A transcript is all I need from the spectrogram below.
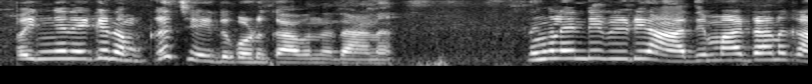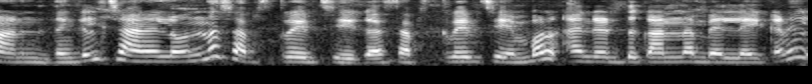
അപ്പോൾ ഇങ്ങനെയൊക്കെ നമുക്ക് ചെയ്തു കൊടുക്കാവുന്നതാണ്. നിങ്ങൾ എന്റെ വീഡിയോ ആദ്യമായിട്ടാണ് കാണുന്നതെങ്കിൽ ചാനൽ ഒന്ന് സബ്സ്ക്രൈബ് ചെയ്യുക. സബ്സ്ക്രൈബ് ചെയ്യുമ്പോൾ എന്റെ അടുത്ത് കാണുന്ന ബെല്ലൈക്കണിൽ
